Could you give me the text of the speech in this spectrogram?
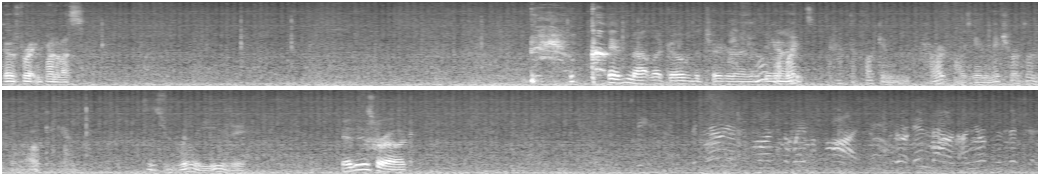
Goes right in front of us. I have not let go of the trigger in I a feel few like I might have to fucking hard pause again to make sure it's on heroic again. This is really easy. It is heroic. The carrier just launched the wave of pods. They're inbound on your position.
